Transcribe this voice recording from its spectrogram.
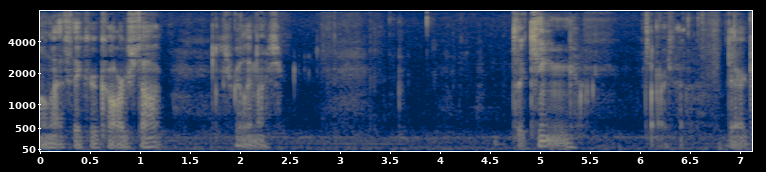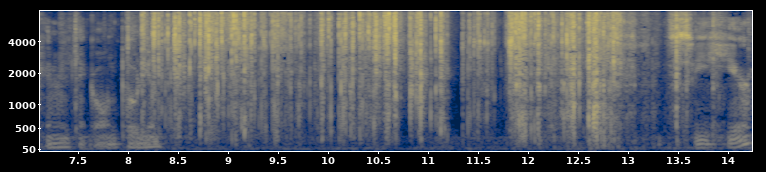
on that thicker cardstock. It's really nice the king. Sorry, Derrick Henry can't go on the podium. Let's see here.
